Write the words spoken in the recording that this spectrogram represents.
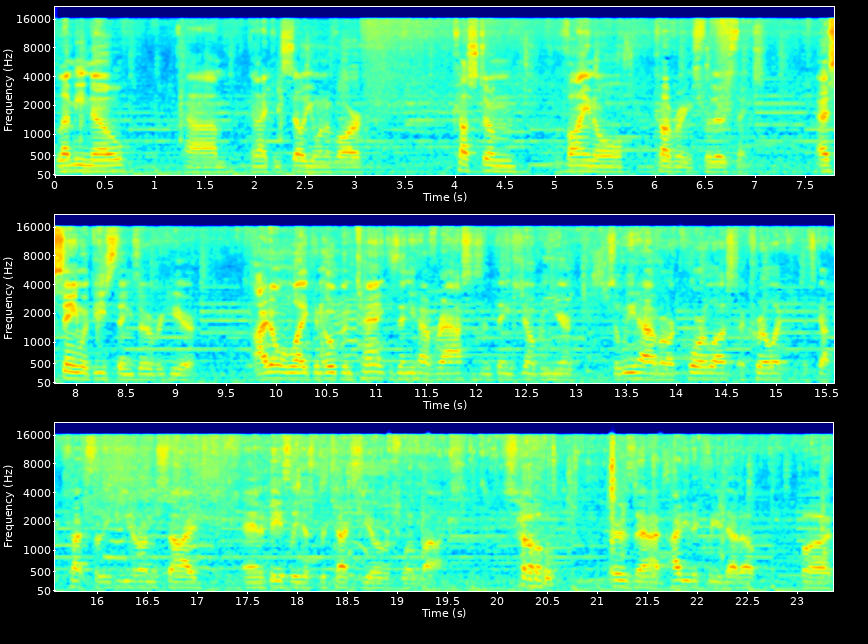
let me know um, and I can sell you one of our custom vinyl coverings for those things. As same with these things over here. I don't like an open tank because then you have wrasses and things jumping here. So we have our Coralust acrylic. It's got the cut for the heater on the side and it basically just protects the overflow box. So there's that. I need to clean that up, but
